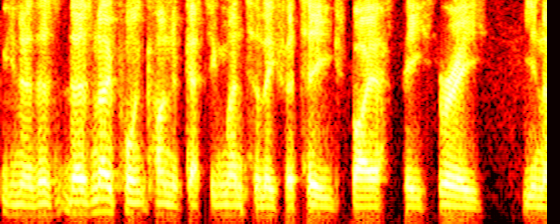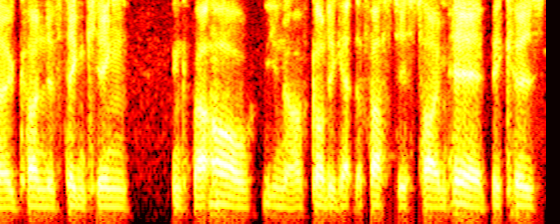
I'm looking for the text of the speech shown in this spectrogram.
you know, there's there's no point kind of getting mentally fatigued by FP3, you know, kind of thinking think about Mm. oh, you know, I've got to get the fastest time here because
